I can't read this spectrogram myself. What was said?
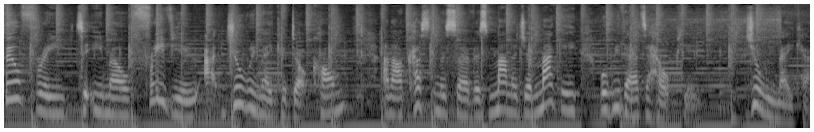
feel free to email freeview at jewellerymaker.com and our customer service manager Maggie will be there to help you. Jewellery Maker.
